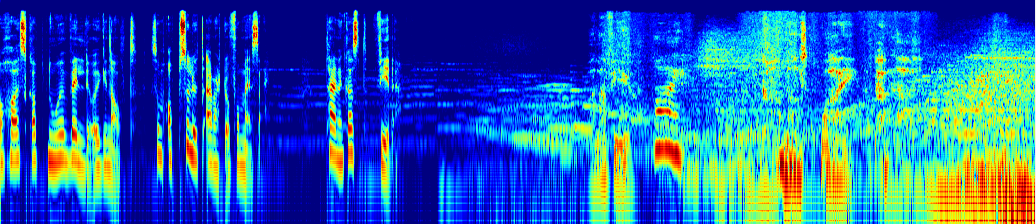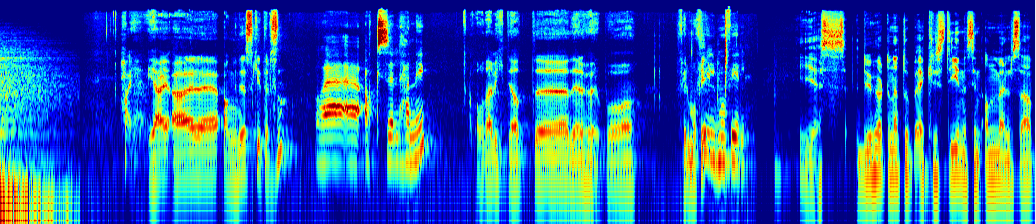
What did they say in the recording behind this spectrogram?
og har skapt noe veldig originalt, som absolutt er verdt å få med seg. Tegnekast fire. I love you. Why? Can't ask why about love. Jeg er eh, Agnes Kittelsen, Og jeg er Aksel Henning. og det er viktig at eh, dere hører på Filmofil. Filmofil. Yes. Du hørte nettopp Kristine sin anmeldelse av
